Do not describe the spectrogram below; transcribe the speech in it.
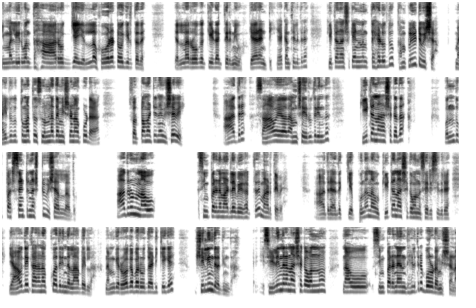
ನಿಮ್ಮಲ್ಲಿ ಇರುವಂತಹ ಆರೋಗ್ಯ ಎಲ್ಲ ಹೋರಾಟೋಗಿರ್ತದೆ. ಎಲ್ಲ ರೋಗಕ್ಕೀಡಾಗ್ತೀರಿ ನೀವು, ಗ್ಯಾರಂಟಿ. ಯಾಕಂತ ಹೇಳಿದರೆ ಕೀಟನಾಶಕ ಅಂತ ಹೇಳೋದು ಕಂಪ್ಲೀಟ್ ವಿಷ. ಮೈಲುದುತ್ತು ಮತ್ತು ಸುಣ್ಣದ ಮಿಶ್ರಣ ಕೂಡ ಸ್ವಲ್ಪ ಮಟ್ಟಿನ ವಿಷವೇ. ಆದರೆ ಸಾವಯವ ಅಂಶ ಇರುವುದರಿಂದ ಕೀಟನಾಶಕದ ಒಂದು ಪರ್ಸೆಂಟ್ನಷ್ಟು ವಿಷ ಅಲ್ಲ ಅದು. ಆದರೂ ನಾವು ಸಿಂಪರಣೆ ಮಾಡಲೇಬೇಕಾಗ್ತದೆ, ಮಾಡ್ತೇವೆ. ಆದರೆ ಅದಕ್ಕೆ ಪುನಃ ನಾವು ಕೀಟನಾಶಕವನ್ನು ಸೇರಿಸಿದರೆ ಯಾವುದೇ ಕಾರಣಕ್ಕೂ ಅದರಿಂದ ಲಾಭ ಇಲ್ಲ. ನಮಗೆ ರೋಗ ಬರುವುದು ಅಡಿಕೆಗೆ ಶಿಲೀಂಧ್ರದಿಂದ. ಶಿಲೀಂಧ್ರನಾಶಕವನ್ನು ನಾವು ಸಿಂಪರಣೆ ಅಂತ ಹೇಳಿದರೆ ಬೋರ್ಡ ಮಿಶ್ರಣ.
